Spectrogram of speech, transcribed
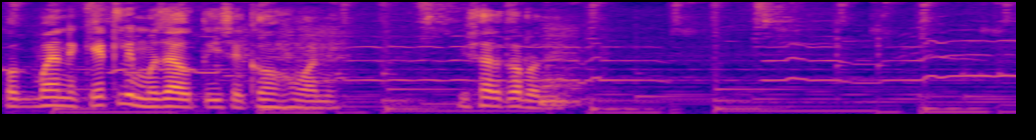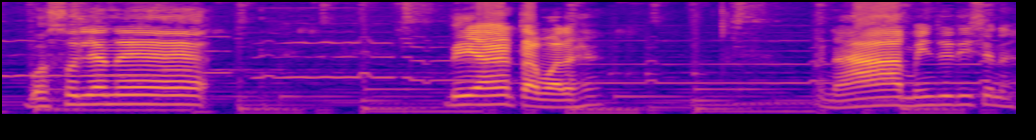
પગભાઈને કેટલી મજા આવતી છે કહવાની વિચાર કરો બસોલિયાને બે આંટા મારે છે અને આ મીંદડી છે ને.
